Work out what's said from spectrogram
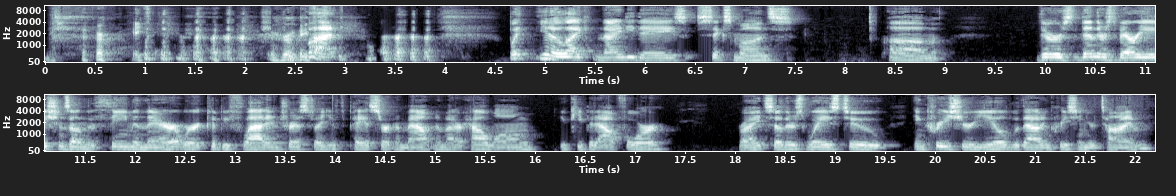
right. Right. But but you know, like ninety days, six months. Um, there's then there's variations on the theme in there where it could be flat interest, right? You have to pay a certain amount no matter how long you keep it out for, right? So there's ways to increase your yield without increasing your time.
